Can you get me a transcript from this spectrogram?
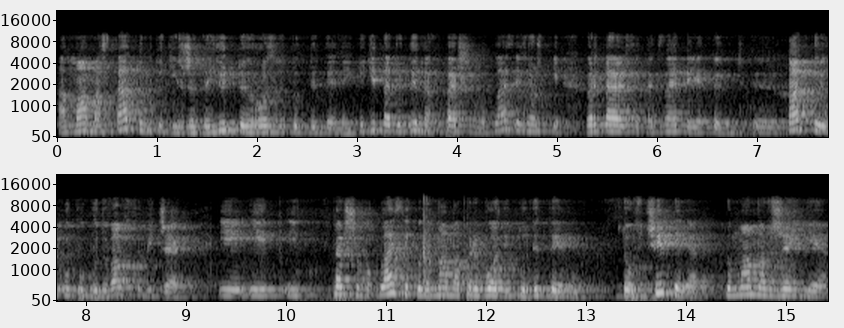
а мама з татом тоді вже дають той розвиток дитини. І тоді та дитина в першому класі знову ж таки вертаюся, так знаєте, як е, хатку, яку побудував собі Джек. І, і, і в першому класі, коли мама приводить ту дитину до вчителя, то мама вже є.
